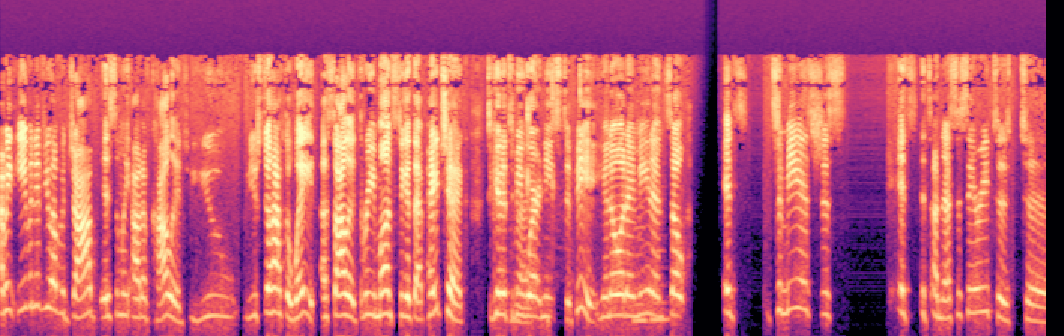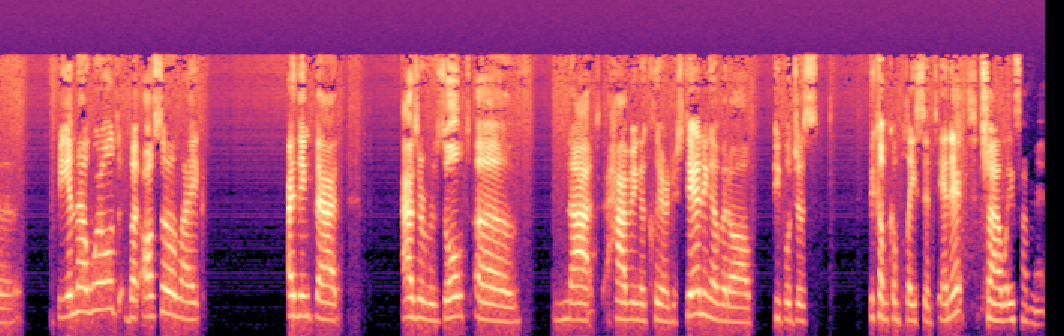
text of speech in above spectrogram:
I mean, even if you have a job instantly out of college, you you still have to wait a solid three months to get that paycheck to get it to be Right. where it needs to be. You know what I mean? And Mhm. so it's to me, it's just it's it's unnecessary to to be in that world, but also like I think that as a result of not having a clear understanding of it all, people just become complacent in it. Shy away from it.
